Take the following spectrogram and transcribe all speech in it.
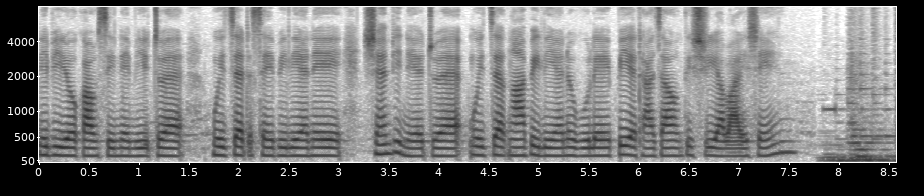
နေပြည်တော်ကောင်စီနေပြည်အတွက်ငွေကျပ်30ဘီလီယံနဲ့ရှမ်းပြည်နယ်အတွက်ငွေကျပ်5ဘီလီယံတို့ကိုလည်းပေးရထားကြောင်းသိရှိရပါတယ်ရှင်။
